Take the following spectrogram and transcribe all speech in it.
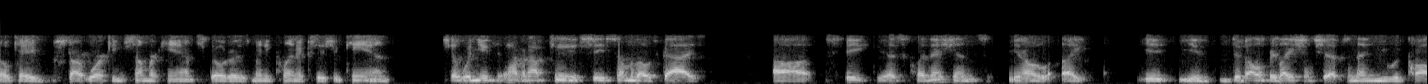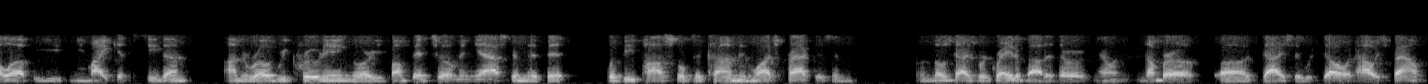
okay, start working summer camps, go to as many clinics as you can. So when you have an opportunity to see some of those guys uh, speak as clinicians, you know, like you you develop relationships, and then you would call up. You, you might get to see them on the road recruiting, or you bump into them and you ask them if it would be possible to come and watch practice. And, and those guys were great about it. There were you know a number of uh, guys that would go, and I always found,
